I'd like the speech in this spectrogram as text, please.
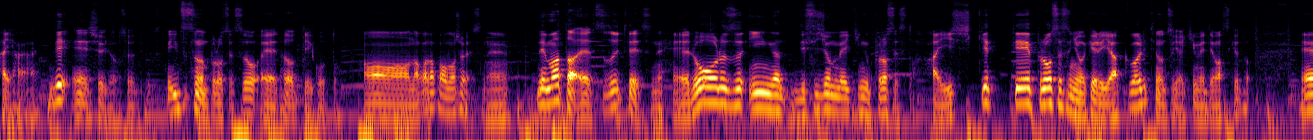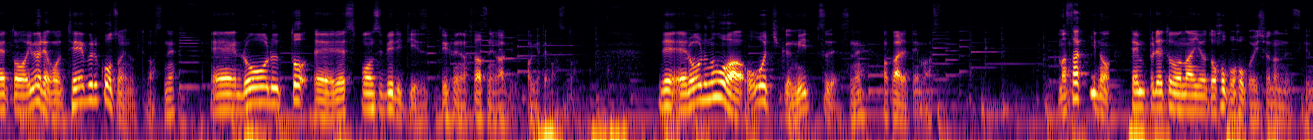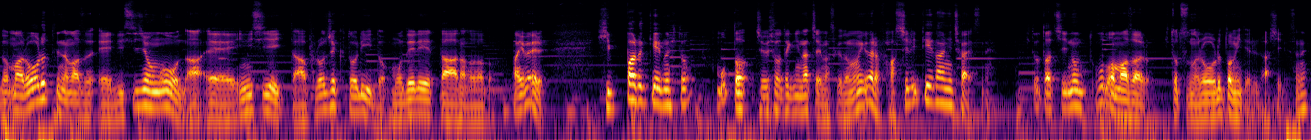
はいはいはい。で、えー、終了するということですね。5つのプロセスを、えー、辿っていこうと。あー、なかなか面白いですね。で、また、えー、続いてですね、えー、Roles in a Decision Making Process と。はい、意思決定プロセスにおける役割っていうのを次は決めてますけど、えーと、いわゆるこのテーブル構造になってますね。えー、 role と、えー、 responsibilities っていう風な2つに分けてますと。で、 role の方は大きく3つですね、分かれています。まあ、さっきのテンプレートの内容とほぼほぼ一緒なんですけど、まあ、 role っていうのはまず、えー、 decision owner、えー、イニシエイター、 project lead、 moderator などなど、まあ、いわゆる引っ張る系の人、もっと抽象的になっちゃいますけども、いわゆるファシリテーターに近いですね。人たちのことをまず一つの role と見てるらしいですね。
